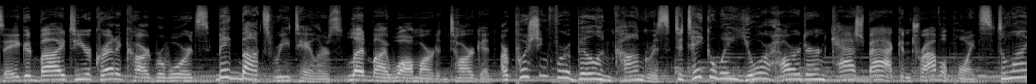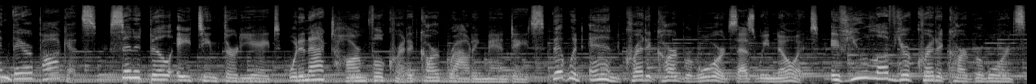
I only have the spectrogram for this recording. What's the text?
Say goodbye to your credit card rewards. Big box retailers, led by Walmart and Target, are pushing for a bill in Congress to take away your hard earned cash back and travel points to line their pockets. Senate Bill 1838 would enact harmful credit card routing mandates that would end credit card rewards as we know it. If you love your credit card rewards,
